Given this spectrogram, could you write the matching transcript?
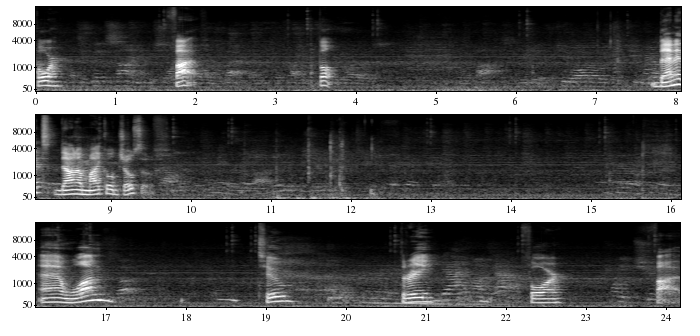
four, five. Boom. Bennett down to Michael Joseph. And one, two, three, four, five.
